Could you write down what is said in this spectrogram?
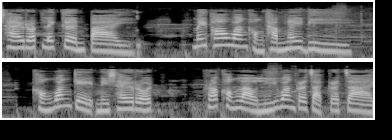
ใช้รถเล็กเกินไป ไม่พ่อวางของทำง่ายดี ของว่างเกตในใช้รถ เพราะของเหล่านี้วางกระจัดกระจาย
